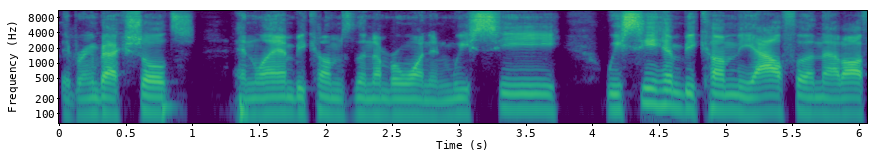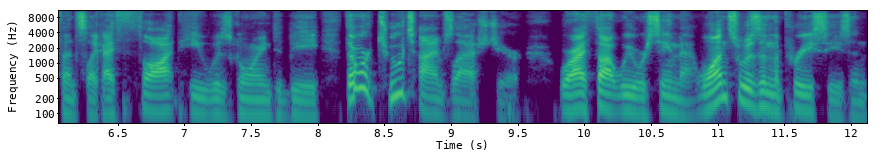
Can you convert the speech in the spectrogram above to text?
they bring back Schultz, and Lamb becomes the number one. And we see we see him become the alpha in that offense like I thought he was going to be. There were two times last year where I thought we were seeing that. Once was in the preseason.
